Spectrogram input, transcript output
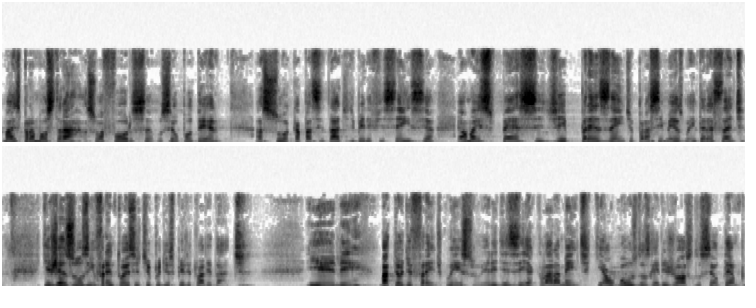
mas para mostrar a sua força, o seu poder, a sua capacidade de beneficência, é uma espécie de presente para si mesmo. É interessante que Jesus enfrentou esse tipo de espiritualidade. E ele bateu de frente com isso. Ele dizia claramente que alguns dos religiosos do seu tempo,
